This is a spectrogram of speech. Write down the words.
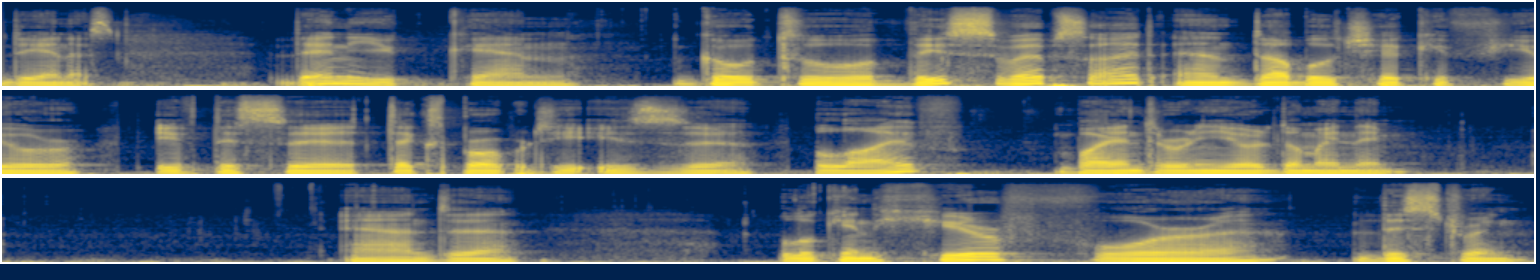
DNS. Then you can go to this website and double check if your if this uh, text property is uh, live by entering your domain name. And uh, look in here for uh, this string.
